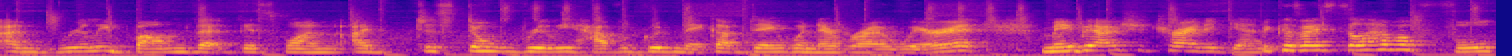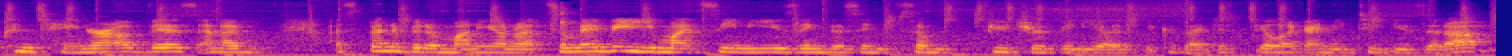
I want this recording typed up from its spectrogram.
I'm really bummed that this one, I just don't really have a good makeup day whenever I wear it. Maybe I should try it again because I still have a full container of this and I've I spent a bit of money on it. So maybe you might see me using this in some future videos because I just feel like I need to use it up.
